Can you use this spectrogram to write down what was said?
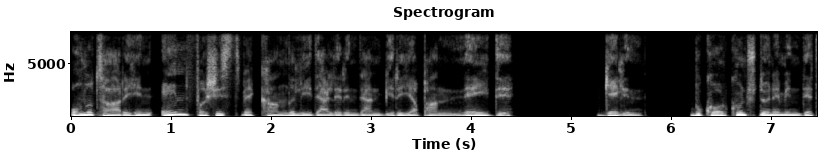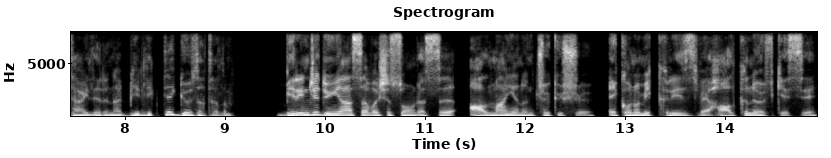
onu tarihin en faşist ve kanlı liderlerinden biri yapan neydi? Gelin, bu korkunç dönemin detaylarına birlikte göz atalım. Birinci Dünya Savaşı sonrası Almanya'nın çöküşü, ekonomik kriz ve halkın öfkesi,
